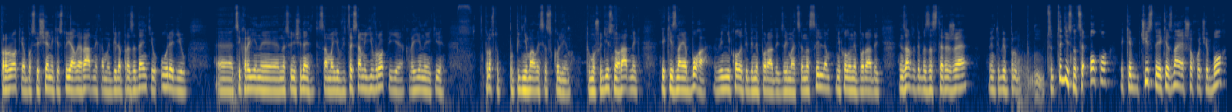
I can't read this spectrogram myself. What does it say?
пророки або священники стояли радниками біля президентів, урядів. Е, Ці країни на сьогоднішній день те саме, в тій самій Європі є країни, які просто попіднімалися з колін. Тому що дійсно радник, який знає Бога, він ніколи тобі не порадить займатися насиллям, ніколи не порадить. Він завжди тебе застереже. Він тобі це, це дійсно це око, яке чисте, яке знає, що хоче Бог.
